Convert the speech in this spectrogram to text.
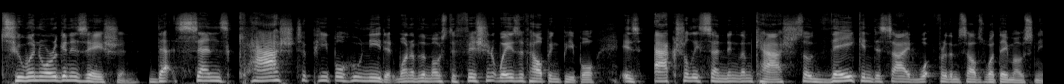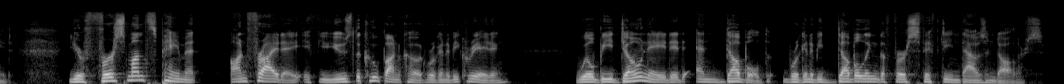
to an organization that sends cash to people who need it. One of the most efficient ways of helping people is actually sending them cash so they can decide what for themselves what they most need. Your first month's payment on Friday, if you use the coupon code we're going to be creating, will be donated and doubled. We're going to be doubling the first $15,000.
